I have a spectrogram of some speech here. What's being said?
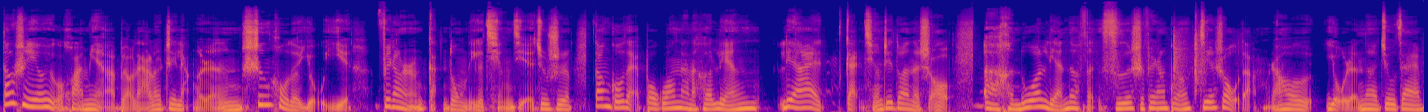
当时也有有个画面啊，表达了这两个人深厚的友谊，非常让人感动的一个情节，就是当狗仔曝光娜娜和莲恋爱感情这段的时候，呃，很多莲的粉丝是非常不能接受的，然后有人呢就在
